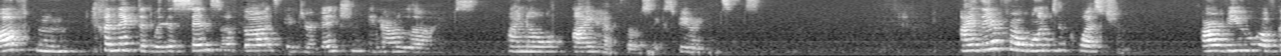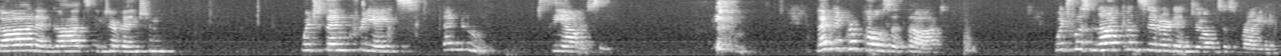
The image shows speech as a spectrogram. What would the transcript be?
often connected with a sense of God's intervention in our lives. I know I have those experiences. I therefore want to question our view of God and God's intervention, which then creates a new theodicy. Let me propose a thought which was not considered in Jones's writing,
